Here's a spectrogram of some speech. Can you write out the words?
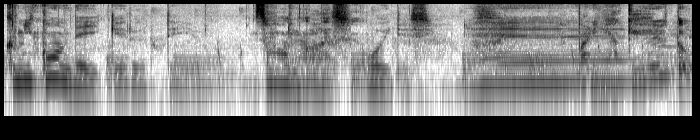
組み込んでいけるっていうそうなんですすごいですよね。やっぱり焼けると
